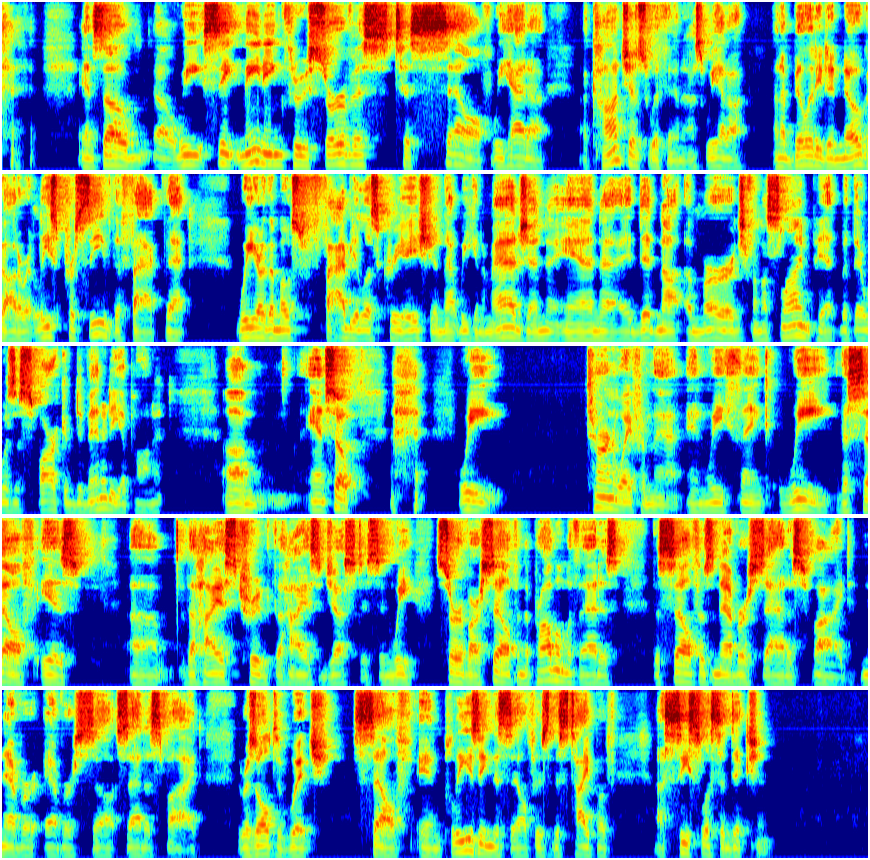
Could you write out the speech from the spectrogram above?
and so uh, we seek meaning through service to self. We had a, a conscience within us. We had a, an ability to know God or at least perceive the fact that we are the most fabulous creation that we can imagine. And uh, it did not emerge from a slime pit, but there was a spark of divinity upon it. Um, and so we turn away from that and we think we, the self, is um, the highest truth, the highest justice, and we serve ourself. And the problem with that is the self is never satisfied, never ever satisfied. The result of which self and pleasing the self is this type of a ceaseless addiction.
